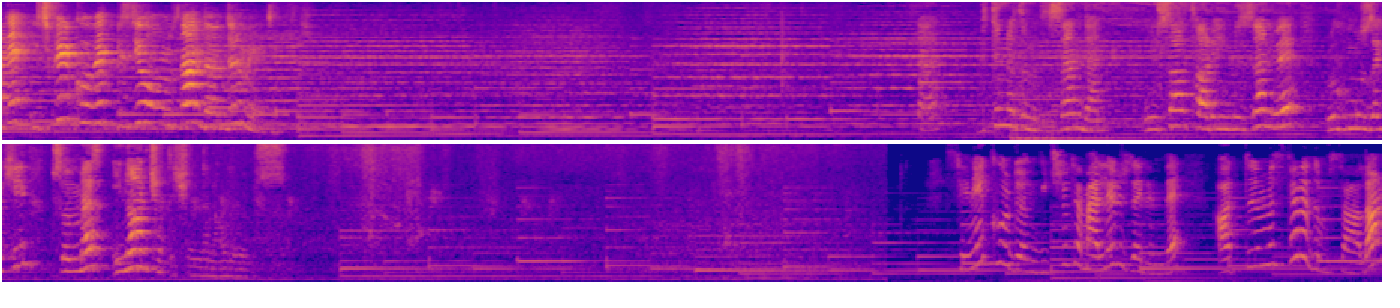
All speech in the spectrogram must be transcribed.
İstikbalde hiçbir kuvvet bizi yolumuzdan döndürmeyecektir. Bütün hızımızı senden, ulusal tarihimizden ve ruhumuzdaki sönmez inanç ateşinden alıyoruz. Senin kurduğun güçlü temeller üzerinde attığımız her adım sağlam,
